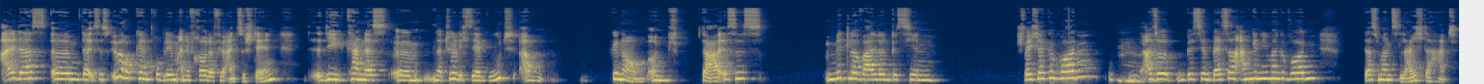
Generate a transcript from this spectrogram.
All das, ähm, da ist es überhaupt kein Problem, eine Frau dafür einzustellen. Die kann das ähm, natürlich sehr gut. Aber, genau. Und da ist es mittlerweile ein bisschen schwächer geworden, mhm. also ein bisschen besser, angenehmer geworden, dass man es leichter hat.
